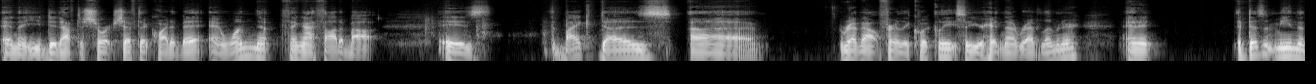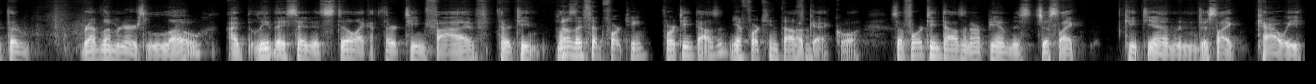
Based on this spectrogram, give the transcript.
and that you did have to short shift it quite a bit. And one th- thing I thought about is the bike does uh, rev out fairly quickly, so you're hitting that rev limiter, and it it doesn't mean that the rev limiter is low. I believe they said it's still like a 13.5, 13 No, they said 14. 14,000? Yeah, 14,000. Okay, cool. So 14,000 RPM is just like KTM and just like Kawi,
